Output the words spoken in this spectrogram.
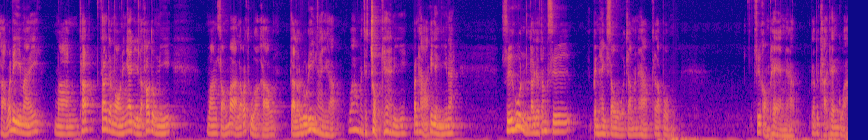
ถามว่าดีไหมมันถ้าถ้าจะมองในแง่ดีเราเข้าตรงนี้ ประมันสองบาทเราก็ถั่วเขา แต่เรารู้ได้ไงครับ ว่ามันจะจบแค่นี้ปัญหาคืออย่างนี้นะ ซื้อหุ้นเราจะต้องซื้อเป็นไฮโซจำนะครับสำหรับผม ซื้อของแพงนะครับ แล้วไปขายแพงกว่า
